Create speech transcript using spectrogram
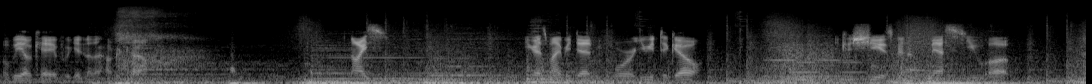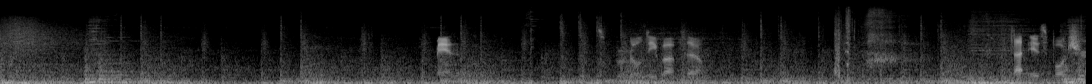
We'll be okay if we get another hunger tile. Nice. You guys might be dead before you get to go. Because she is gonna mess you up. Man. It's a brutal debuff though. That is for true.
